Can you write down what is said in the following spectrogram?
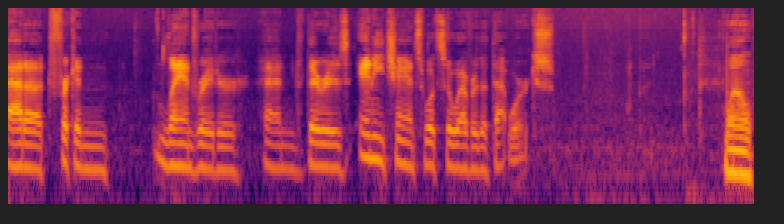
at a frickin' land raider, and there is any chance whatsoever that that works. Well,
